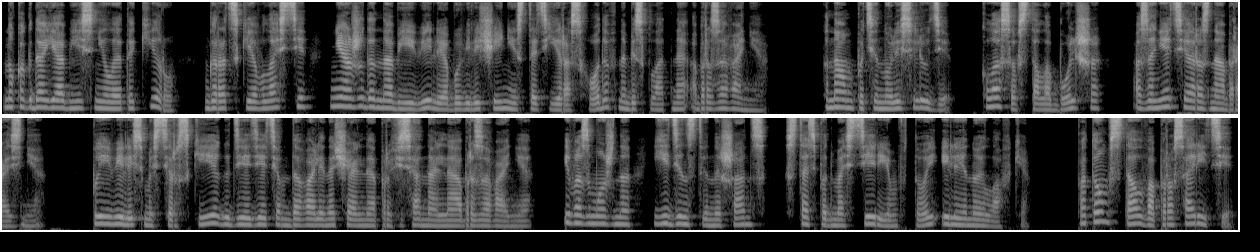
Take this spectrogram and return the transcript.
Но когда я объяснила это Киру, городские власти неожиданно объявили об увеличении статьи расходов на бесплатное образование. К нам потянулись люди, классов стало больше, а занятия разнообразнее – Появились мастерские, где детям давали начальное профессиональное образование, и, возможно, единственный шанс стать подмастерьем в той или иной лавке. Потом встал вопрос о Рите,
